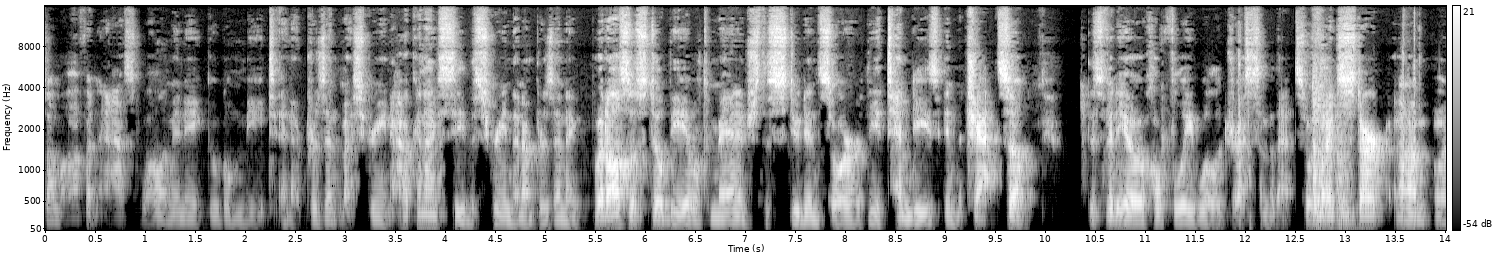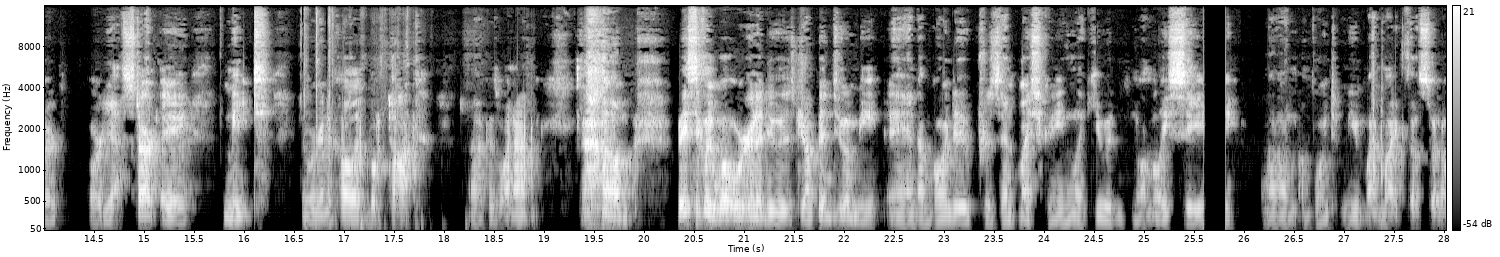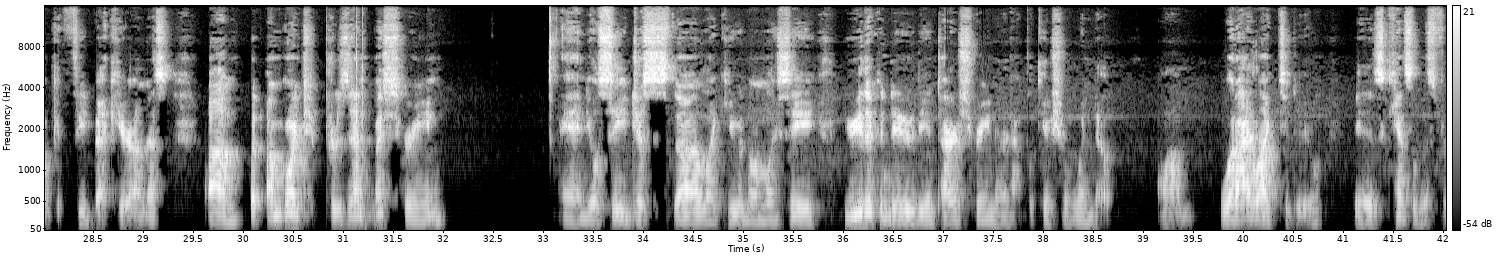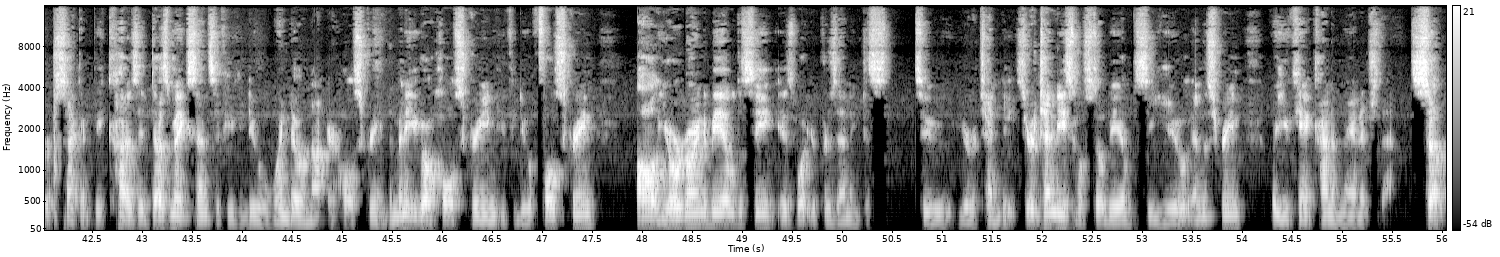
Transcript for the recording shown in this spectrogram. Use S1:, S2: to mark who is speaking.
S1: So I'm often asked while I'm in a Google Meet and I present my screen, how can I see the screen that I'm presenting, but also still be able to manage the students or the attendees in the chat? So this video hopefully will address some of that. So if I start, um, or, or yeah, start a Meet, and we're gonna call it Book Talk, because uh, why not? Um, basically what we're gonna do is jump into a Meet and I'm going to present my screen like you would normally see. Um, I'm going to mute my mic though so I don't get feedback here on this. Um, but I'm going to present my screen and you'll see just uh, like you would normally see, you either can do the entire screen or an application window. Um, what I like to do is cancel this for a second because it does make sense if you can do a window, not your whole screen. The minute you go whole screen, if you do a full screen, all you're going to be able to see is what you're presenting to, to your attendees. Your attendees will still be able to see you in the screen, but you can't kind of manage that. So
